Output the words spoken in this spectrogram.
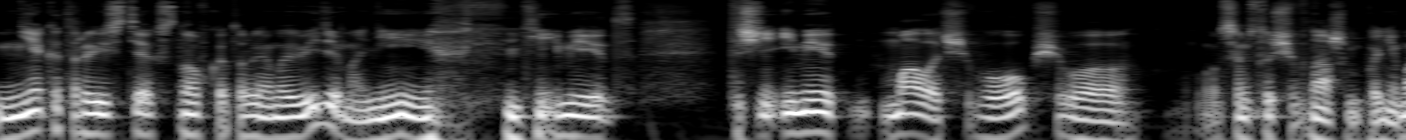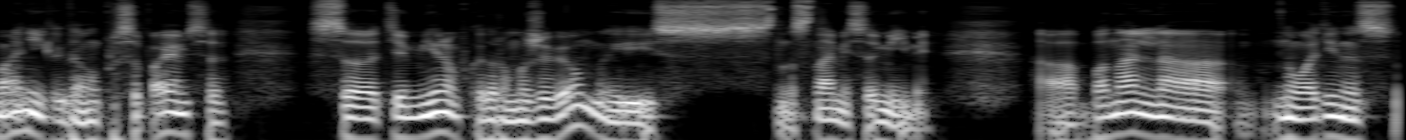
некоторые из тех снов, которые мы видим, они не имеют... Точнее, имеют мало чего общего во всяком случае, в нашем понимании, когда мы просыпаемся с тем миром, в котором мы живем, и с, с нами самими. А банально, ну, один из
